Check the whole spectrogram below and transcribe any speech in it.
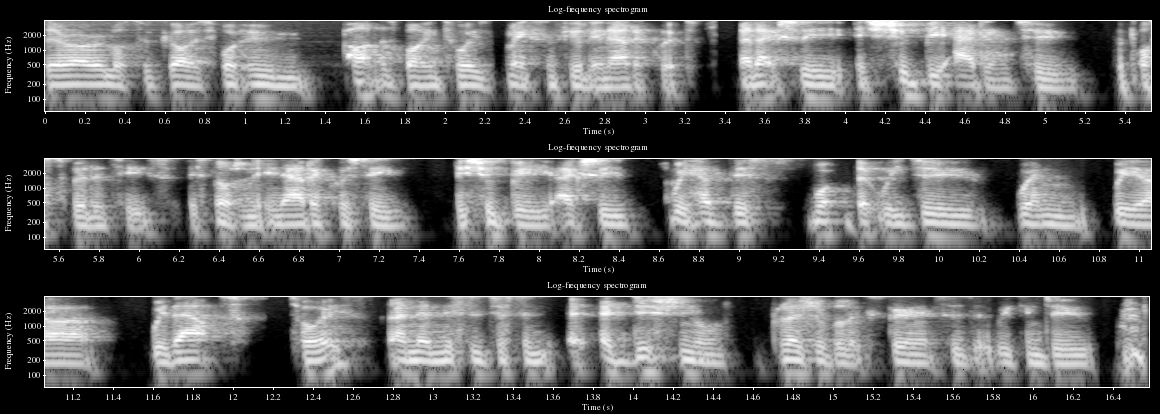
there are a lot of guys for whom partners buying toys makes them feel inadequate. And actually, it should be adding to the possibilities. It's not an inadequacy. It should be actually, we have this, what that we do when we are without toys. And then this is just an additional pleasurable experiences that we can do. and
